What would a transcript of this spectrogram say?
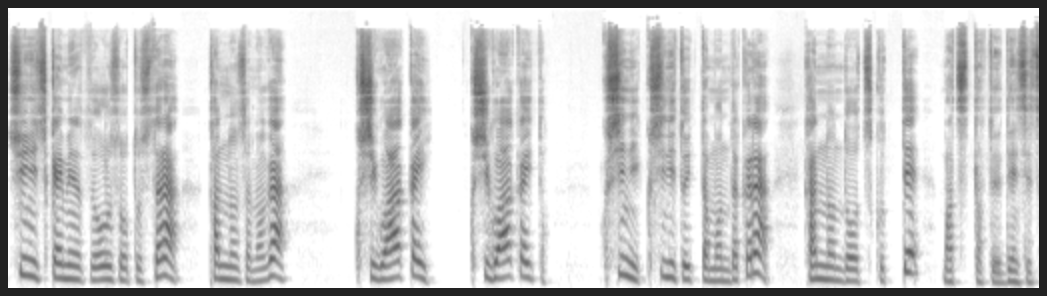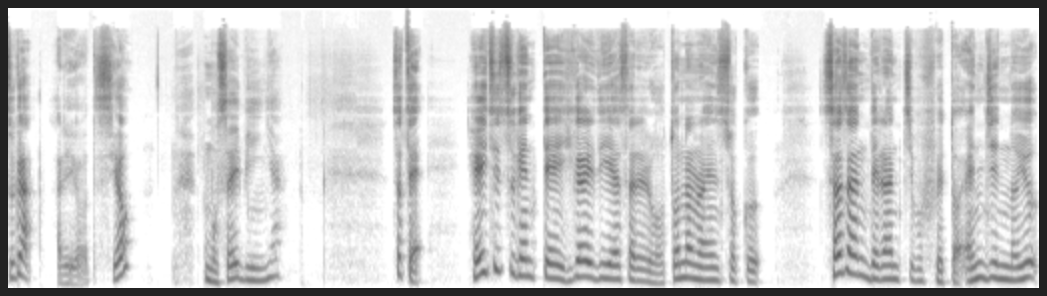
首里に近い港で降ろそうとしたら観音様が「串子赤い串子赤い」と「串に串に」といったもんだから観音堂を作って祀ったという伝説があるようですよ。もうさいびんや。さて平日限定日帰りで癒される大人の遠足。サザンでランチブッフェとエンジンの湯。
